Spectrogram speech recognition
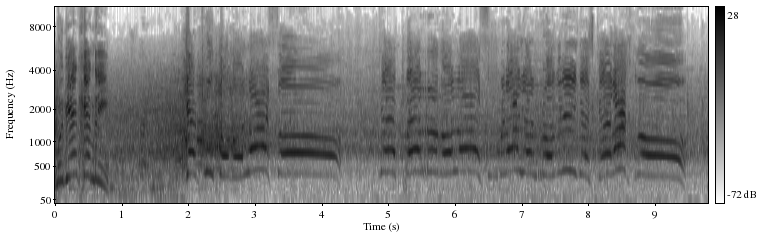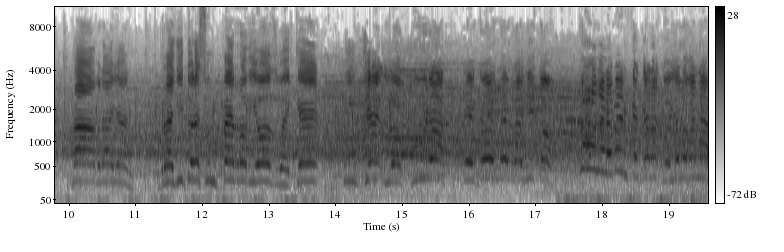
Muy bien, Henry. ¡Qué puto golazo! ¡Qué perro golazo! ¡Brian Rodríguez, carajo! Nah, Brian. Rayito, eres un perro Dios, güey. ¡Qué pinche locura de gol de Rayito! ¡Gol del América, carajo! Ya lo gana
